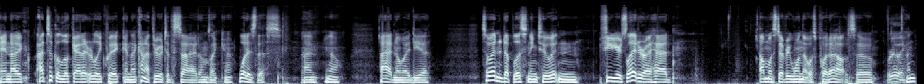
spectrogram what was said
And I I took a look at it really quick and I kind of threw it to the side. I was like, "Uh, "What is this?" And you know, I had no idea. So I ended up listening to it, and a few years later, I had almost every one that was put out. So Really? And-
